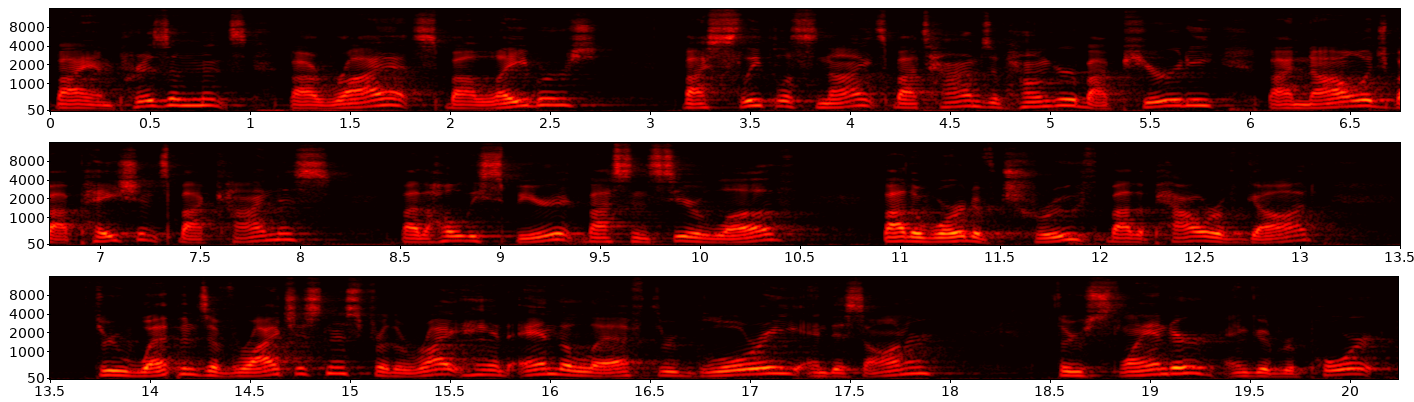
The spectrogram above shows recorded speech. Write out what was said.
by imprisonments, by riots, by labors, by sleepless nights, by times of hunger, by purity, by knowledge, by patience, by kindness, by the Holy Spirit, by sincere love, by the word of truth, by the power of God through weapons of righteousness for the right hand and the left, through glory and dishonor, through slander and good report,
